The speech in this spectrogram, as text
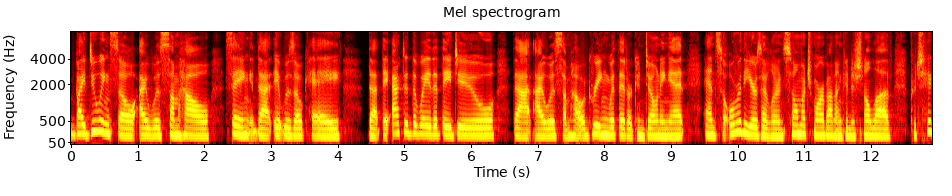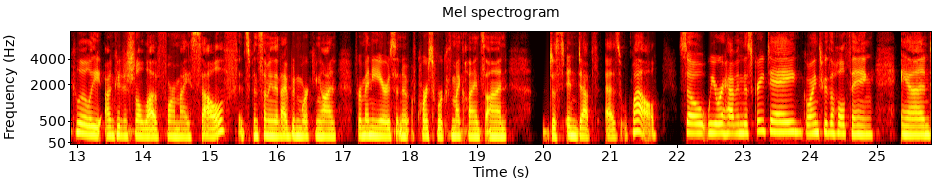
by doing so, I was somehow saying that it was okay that they acted the way that they do, that I was somehow agreeing with it or condoning it. And so over the years, I've learned so much more about unconditional love, particularly unconditional love for myself. It's been something that I've been working on for many years. And of course, work with my clients on just in depth as well. So we were having this great day going through the whole thing. And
